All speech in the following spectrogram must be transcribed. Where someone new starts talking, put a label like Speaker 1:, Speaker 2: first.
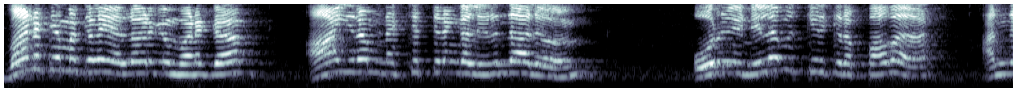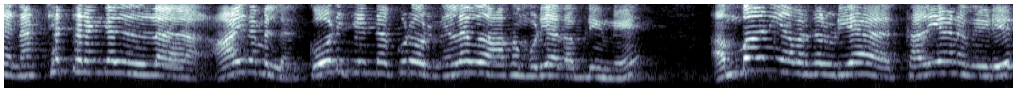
Speaker 1: வணக்கம் மக்களே எல்லோருக்கும் வணக்கம். ஆயிரம் நட்சத்திரங்கள் இருந்தாலும் ஒரு நிலவுக்கு இருக்கிற பவர் அந்த நட்சத்திரங்கள் ஆயிரம் இல்லை. கோடி சேர்ந்தா கூட ஒரு நிலவு ஆக முடியாது அப்படின்னு அம்பானி அவர்களுடைய கல்யாண வீடு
